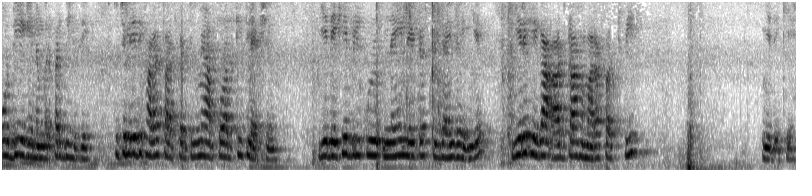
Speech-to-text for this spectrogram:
और दिए गए नंबर पर भेज दे। तो चलिए दिखाना स्टार्ट करती हूँ मैं आपको आज की कलेक्शन ये देखिए, बिल्कुल नए लेटेस्ट डिज़ाइन रहेंगे। ये रहेगा आज का हमारा फ़र्स्ट पीस ये देखिए।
